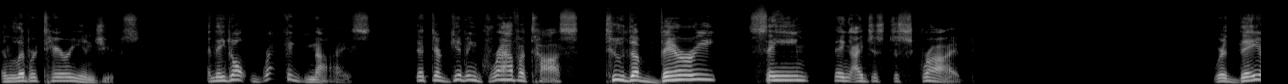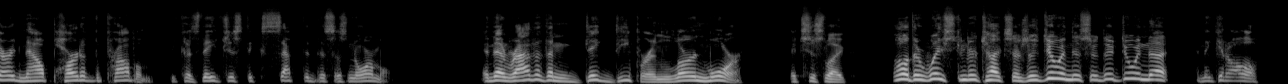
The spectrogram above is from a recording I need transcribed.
and libertarians use. And they don't recognize that they're giving gravitas to the very same thing I just described, where they are now part of the problem because they've just accepted this as normal. And then rather than dig deeper and learn more, it's just like, oh, they're wasting their taxes, they're doing this or they're doing that. And they get all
